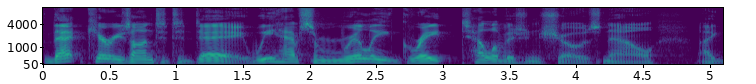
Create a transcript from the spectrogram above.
that carries on to today. We have some really great television shows now. I,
